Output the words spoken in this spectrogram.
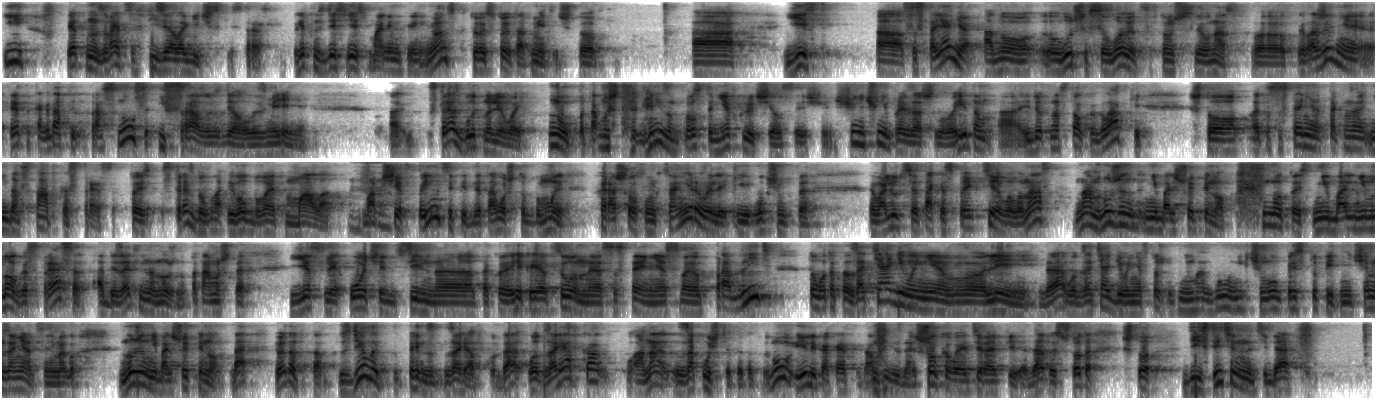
И это называется физиологический стресс. При этом здесь есть маленький нюанс, который стоит отметить, что а, есть а, состояние, оно лучше всего ловится, в том числе у нас в, в приложении, это когда ты проснулся и сразу сделал измерение. А, стресс будет нулевой. Ну, потому что организм просто не включился еще, еще ничего не произошло. Ритм а, идет настолько гладкий, что это состояние так называемого недостатка стресса. То есть стресс, бывает, его бывает мало. Вообще, в принципе, для того, чтобы мы хорошо функционировали, и, в общем-то, эволюция так и спроектировала нас, нам нужен небольшой пинок. ну, то есть немного стресса обязательно нужно, потому что если очень сильно такое рекреационное состояние свое продлить, то вот это затягивание в лени, да, вот затягивание в то, что не могу ни к чему приступить, ничем заняться не могу, нужен небольшой пинок, да, и вот это там, сделает зарядку, да, вот зарядка, она запустит этот, ну, или какая-то там, не знаю, шоковая терапия, да, то есть что-то, что действительно тебя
